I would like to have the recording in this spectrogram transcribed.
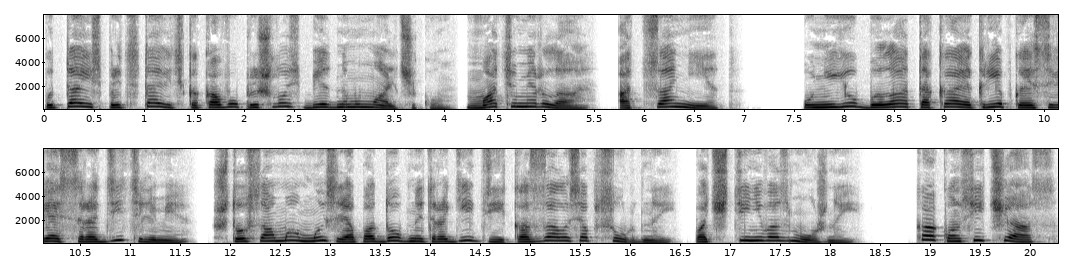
пытаясь представить, каково пришлось бедному мальчику. Мать умерла, отца нет. У нее была такая крепкая связь с родителями, что сама мысль о подобной трагедии казалась абсурдной, почти невозможной. «Как он сейчас?»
